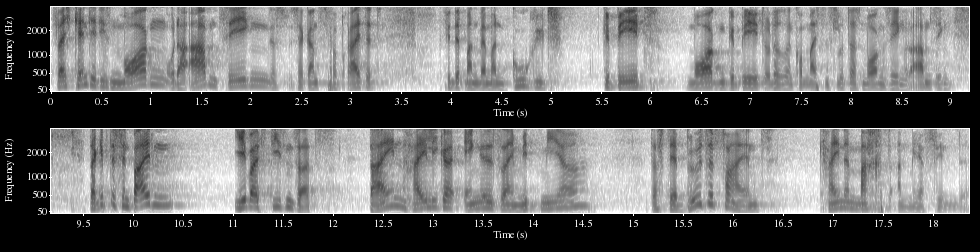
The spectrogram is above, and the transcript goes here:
vielleicht kennt ihr diesen Morgen- oder Abendsegen. Das ist ja ganz verbreitet. Findet man, wenn man googelt, Gebet, Morgengebet oder so, dann kommt meistens Luthers Morgensegen oder Abendsegen. Da gibt es in beiden jeweils diesen Satz. Dein heiliger Engel sei mit mir, dass der böse Feind keine Macht an mir finde.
